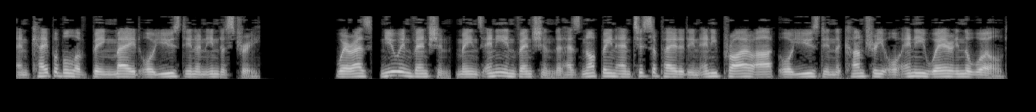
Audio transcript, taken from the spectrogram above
and capable of being made or used in an industry. Whereas, new invention means any invention that has not been anticipated in any prior art or used in the country or anywhere in the world.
